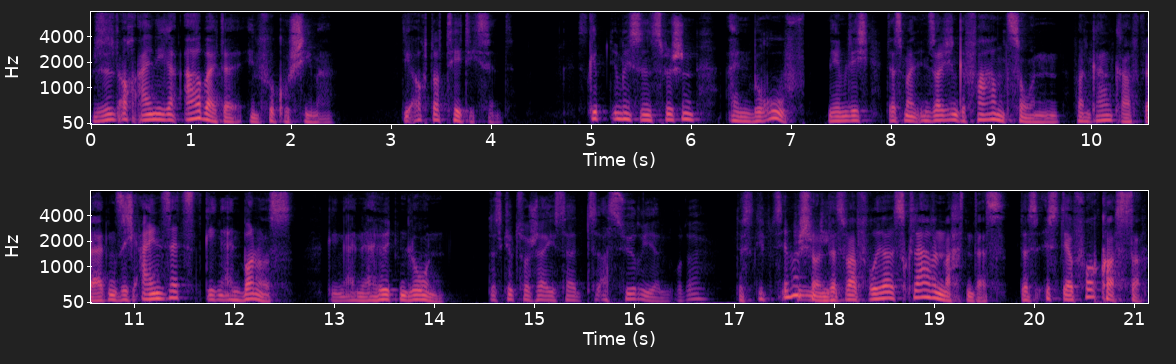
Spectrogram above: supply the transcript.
Und es sind auch einige Arbeiter in Fukushima, die auch dort tätig sind. Es gibt übrigens inzwischen einen Beruf, nämlich, dass man in solchen Gefahrenzonen von Kernkraftwerken sich einsetzt gegen einen Bonus, gegen einen erhöhten Lohn. Das gibt es wahrscheinlich seit Assyrien, oder? Das gibt's immer schon. Das war früher, Sklaven machten das. Das ist der Vorkoster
